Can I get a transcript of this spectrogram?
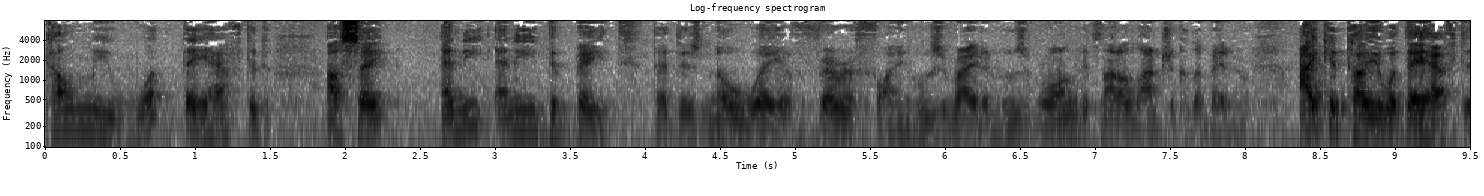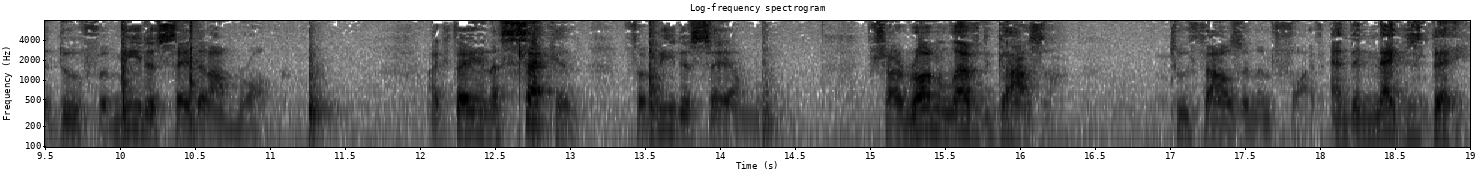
Tell me what they have to do. I'll say any any debate that there's no way of verifying who's right and who's wrong. It's not a logical debate. Anymore. I could tell you what they have to do for me to say that I'm wrong. I could tell you in a second for me to say I'm wrong. Sharon left Gaza 2005. And the next day,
